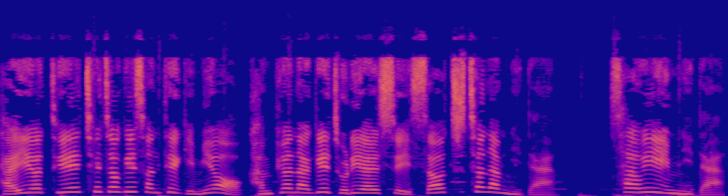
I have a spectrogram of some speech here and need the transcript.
다이어트에 최적의 선택이며 간편하게 조리할 수 있어 추천합니다. 4위입니다.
